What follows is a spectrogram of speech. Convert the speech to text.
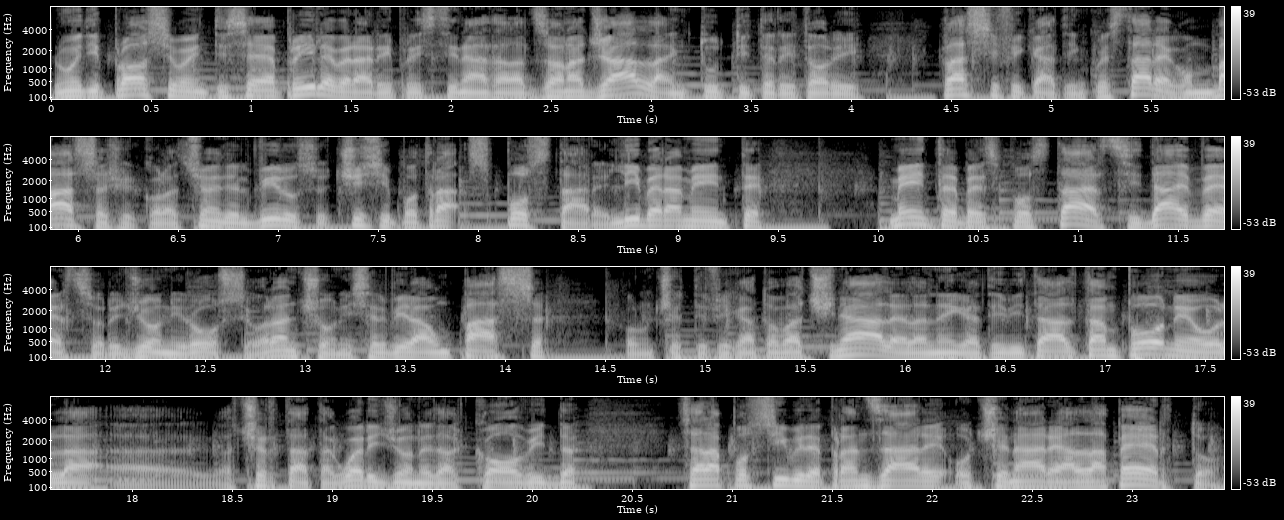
Lunedì prossimo, 26 aprile, verrà ripristinata la zona gialla in tutti i territori classificati in quest'area con bassa circolazione del virus ci si potrà spostare liberamente, mentre per spostarsi da e verso regioni rosse o arancioni servirà un pass con un certificato vaccinale, la negatività al tampone o l'accertata eh, guarigione dal Covid. Sarà possibile pranzare o cenare all'aperto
